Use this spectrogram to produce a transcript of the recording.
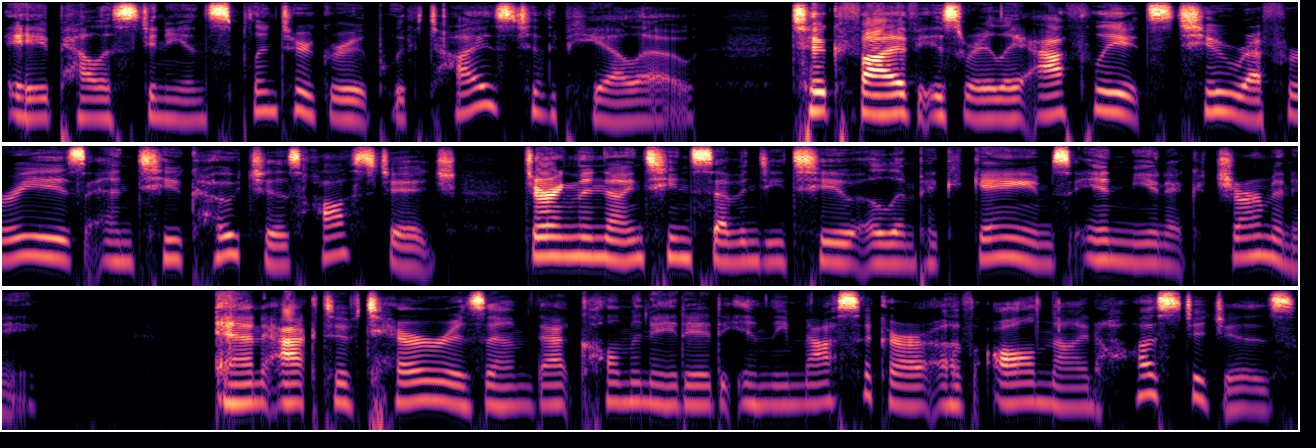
a Palestinian splinter group with ties to the PLO, took five Israeli athletes, two referees, and two coaches hostage during the 1972 Olympic Games in Munich, Germany. An act of terrorism that culminated in the massacre of all nine hostages,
